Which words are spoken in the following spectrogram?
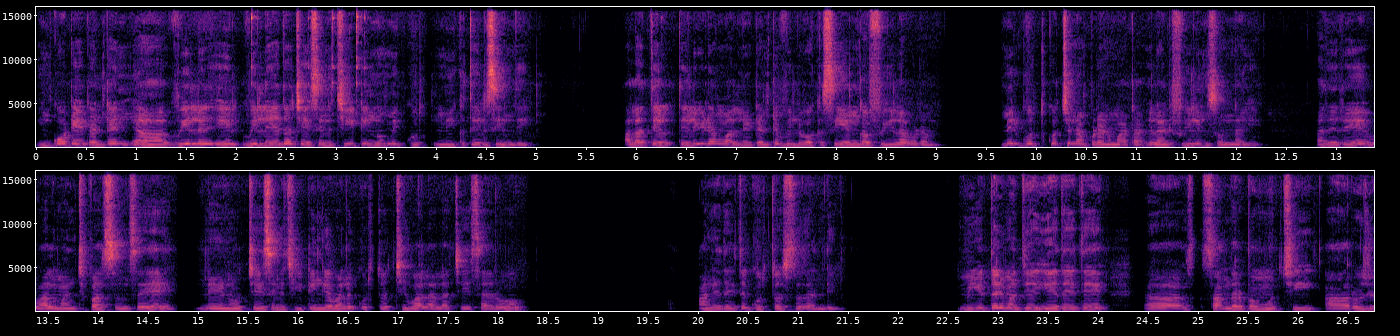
ఇంకోటి ఏంటంటే వీళ్ళు వీళ్ళు ఏదో చేసిన చీటింగ్ మీకు మీకు తెలిసింది. అలా తె తెలియడం వల్ల ఏంటంటే వీళ్ళు ఒక సేమ్గా ఫీల్ అవ్వడం. మీరు గుర్తుకొచ్చినప్పుడు అనమాట ఇలాంటి ఫీలింగ్స్ ఉన్నాయి. అరే రే వాళ్ళు మంచి పర్సన్సే నేను చేసిన చీటింగే వాళ్ళకి గుర్తొచ్చి వాళ్ళు అలా చేశారు అనేది అయితే గుర్తొస్తుందండి. మీ ఇద్దరి మధ్య ఏదైతే సందర్భం వచ్చి ఆ రోజు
